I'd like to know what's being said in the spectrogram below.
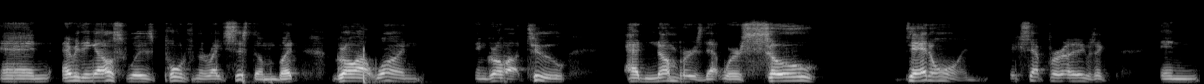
and everything else was pulled from the right system. But Grow Out One and Grow Out Two had numbers that were so dead on, except for uh, it was like in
